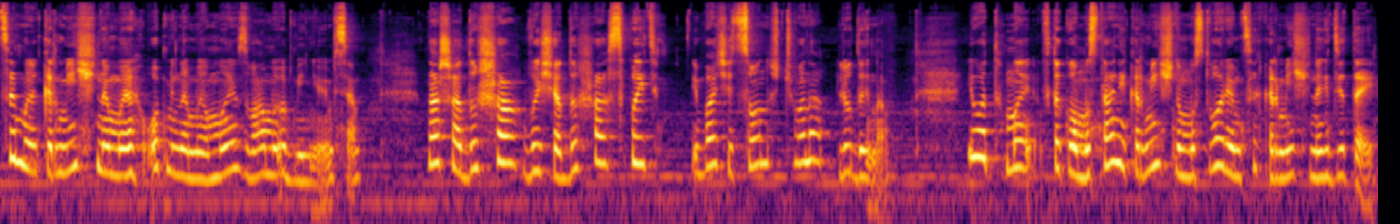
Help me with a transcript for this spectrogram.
цими кармічними обмінами ми з вами обмінюємося. Наша душа, вища душа спить і бачить сон, що вона людина. І от ми в такому стані кармічному створюємо цих кармічних дітей.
